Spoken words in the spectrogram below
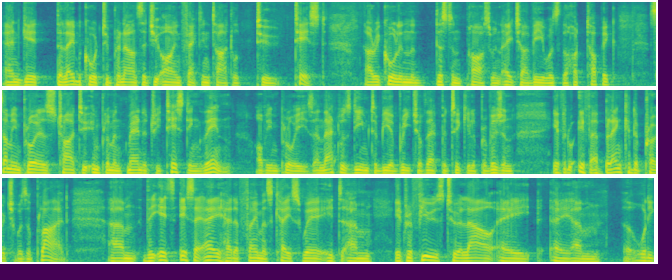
and get the Labour Court to pronounce that you are, in fact, entitled to test. I recall in the distant past when HIV was the hot topic, some employers tried to implement mandatory testing then of employees, and that was deemed to be a breach of that particular provision if, it, if a blanket approach was applied. Um, the S- SAA had a famous case where it, um, it refused to allow a, a um, uh, what you,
